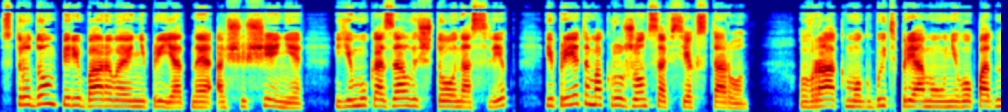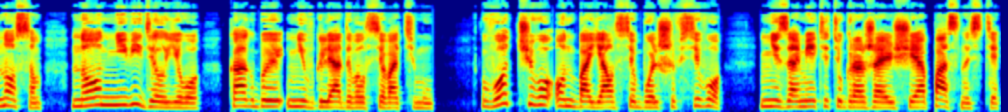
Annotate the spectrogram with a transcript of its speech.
с трудом перебарывая неприятное ощущение. Ему казалось, что он ослеп и при этом окружен со всех сторон. Враг мог быть прямо у него под носом, но он не видел его, как бы не вглядывался во тьму. Вот чего он боялся больше всего — не заметить угрожающей опасности.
